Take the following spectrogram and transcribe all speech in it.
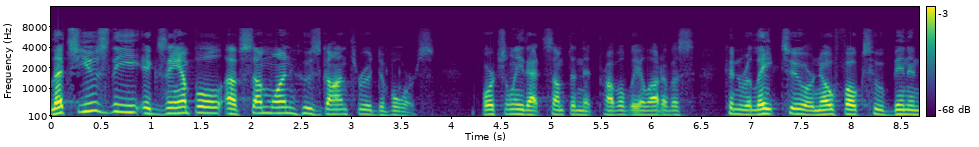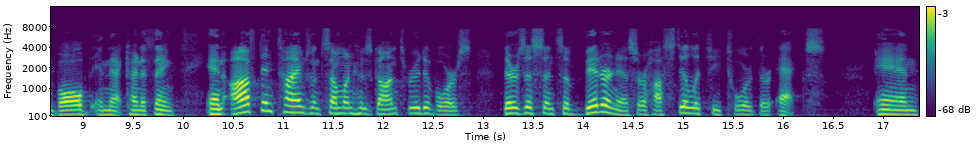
Let's use the example of someone who's gone through a divorce. Fortunately, that's something that probably a lot of us can relate to or know folks who've been involved in that kind of thing. And oftentimes, when someone who's gone through a divorce, there's a sense of bitterness or hostility toward their ex. And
